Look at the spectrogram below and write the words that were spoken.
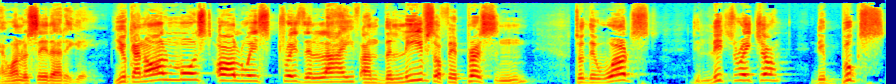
I want to say that again. You can almost always trace the life and beliefs of a person to the words, the literature, the books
